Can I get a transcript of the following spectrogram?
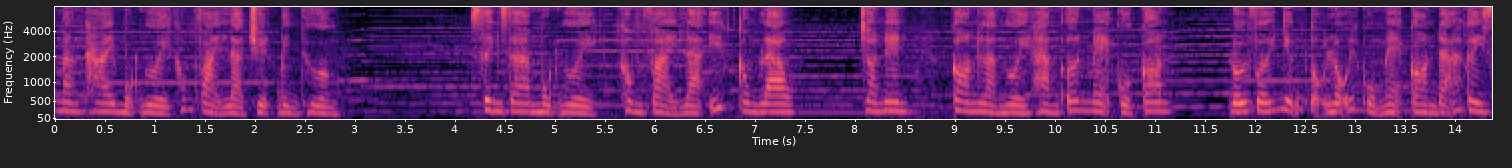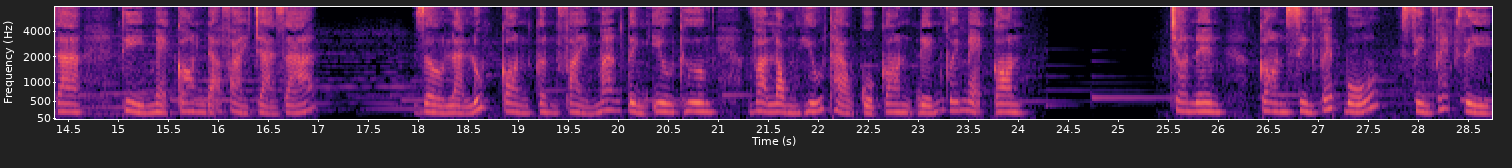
mang thai một người không phải là chuyện bình thường. Sinh ra một người không phải là ít công lao, cho nên con là người hàm ơn mẹ của con. Đối với những tội lỗi của mẹ con đã gây ra, thì mẹ con đã phải trả giá. Giờ là lúc con cần phải mang tình yêu thương và lòng hiếu thảo của con đến với mẹ con. Cho nên con xin phép bố, xin phép gì?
